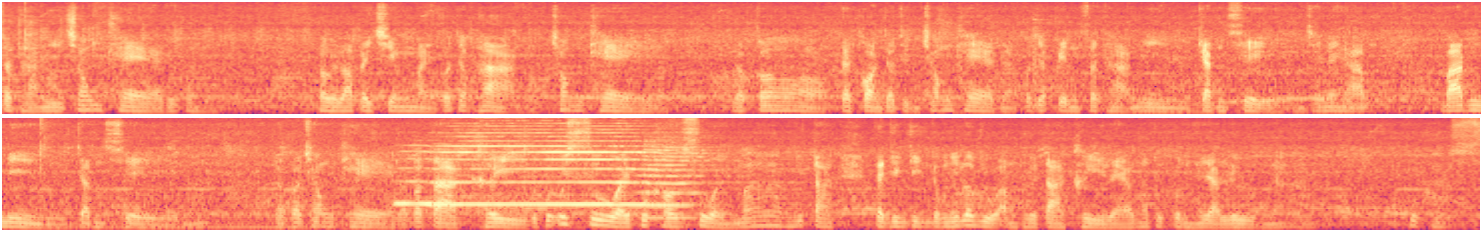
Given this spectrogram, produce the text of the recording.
สถานีช่องแคทุกคน เราเวลาไปเชียงใหม่ก็จะผ่านช่องแคแล้วก็แต่ก่อนจะถึงช่องแคเนี่ยก็จะเป็นสถานีจันเสนใช่ไหมครับ บ้านหมี่จันเสนแล้วก็ช่องแคแล้วก็ตาคลีทุกคนอุ้ยสวยภูเขาสวยมากนี่ตา แต่จริง ๆ ตรงนี้เราอยู่อำเภอตาคลีแล้วนะทุกคนอย่าลืมนะครับภูเขาส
